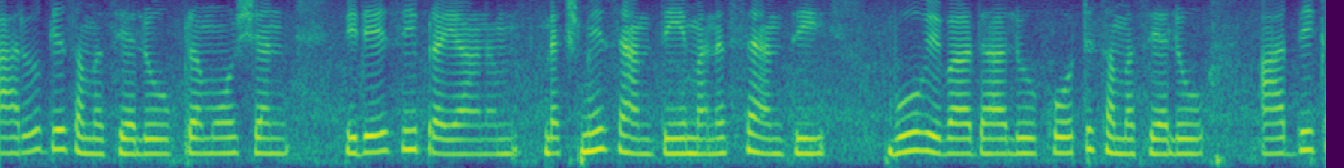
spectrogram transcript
ఆరోగ్య సమస్యలు ప్రమోషన్ విదేశీ ప్రయాణం లక్ష్మీ శాంతి మనశ్శాంతి భూ వివాదాలు కోర్టు సమస్యలు ఆర్థిక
